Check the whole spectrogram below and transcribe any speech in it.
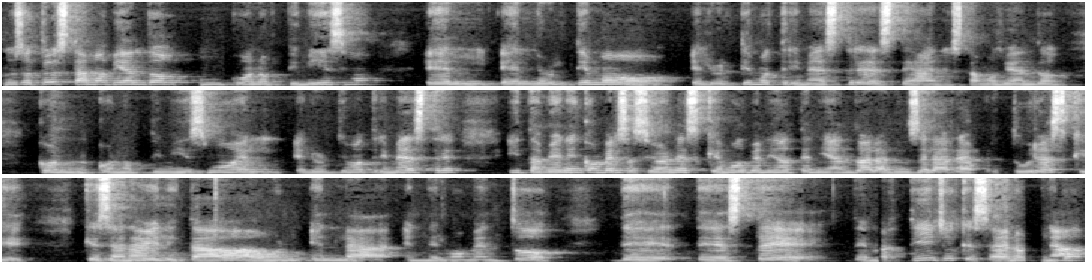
nosotros estamos viendo con optimismo el, el, último, el último trimestre de este año, estamos viendo con, con optimismo el, el, último trimestre y también en conversaciones que hemos venido teniendo a la luz de las reaperturas que, que se han habilitado aún en, la, en el momento de, de este de martillo que se ha denominado,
